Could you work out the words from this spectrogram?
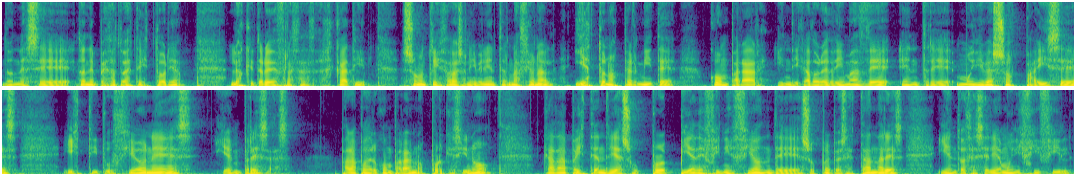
donde, se, donde empezó toda esta historia, los criterios de Frascati son utilizados a nivel internacional y esto nos permite comparar indicadores de I+D entre muy diversos países, instituciones y empresas para poder compararnos, porque si no, cada país tendría su propia definición de sus propios estándares y entonces sería muy difícil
